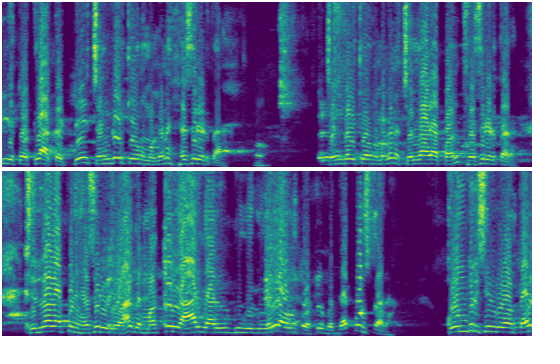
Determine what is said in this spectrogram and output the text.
ಇಲ್ಲಿ ತೊಟ್ಲ ಕಟ್ಟಿ ಚಂಗಳಿಕೆ ಮಗನ ಹೆಸರಿಡ್ತಾರೆ. ಚಂಗಳಿಕೆ ಅವನ ಮಗನ ಚಿಲ್ಲಾಳಪ್ಪ ಅಂತ ಹೆಸರಿಡ್ತಾರೆ. ಚಿಲ್ಲಾಳಪ್ಪನ ಹೆಸರು ಇಡುವಾಗ ಮಕ್ಕಳು ಯಾರು ಯಾರು ಅವ್ರನ್ನ ತೊಟ್ಟಲು ಬದ್ದಾಗ ಕೊಡಿಸ್ತಾರ ಕುಂದ್ರಿಸಿದ್ರು ಅಂತಾರೆ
